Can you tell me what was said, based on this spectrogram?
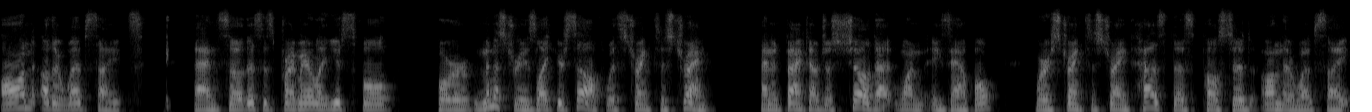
on other websites. And so this is primarily useful for ministries like yourself with Strength to Strength. And in fact, I'll just show that one example where Strength to Strength has this posted on their website.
